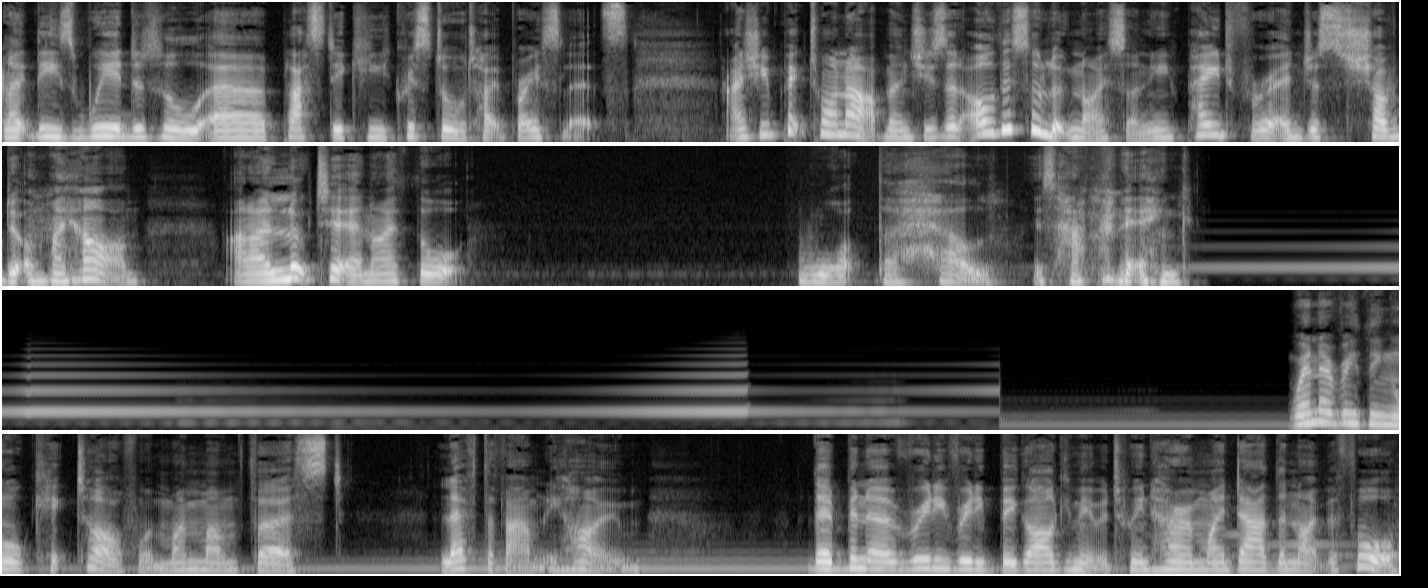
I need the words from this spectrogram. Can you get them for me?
like these weird little uh, plasticky crystal type bracelets. And she picked one up and she said, Oh, this will look nice on you. Paid for it and just shoved it on my arm. And I looked at it and I thought, What the hell is happening? When everything all kicked off, when my mum first left the family home, there'd been a really, really big argument between her and my dad the night before.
